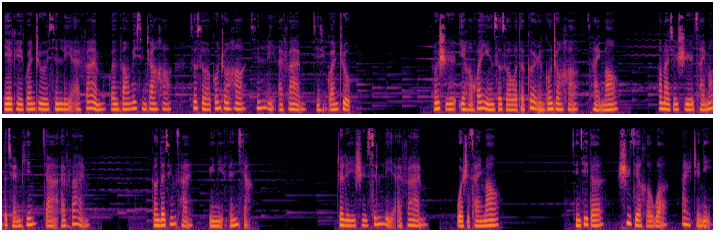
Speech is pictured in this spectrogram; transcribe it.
你也可以关注心理 FM 官方微信账号，搜索公众号“心理 FM” 进行关注。同时，也很欢迎搜索我的个人公众号“彩猫”，号码就是“彩猫”的全拼加 FM，更多精彩。与你分享。这里是心理 FM，我是菜猫。请记得，世界和我爱着你。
